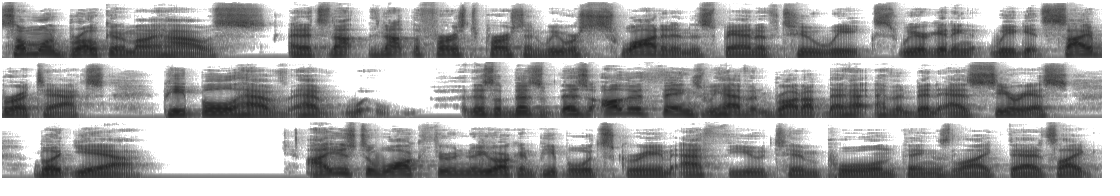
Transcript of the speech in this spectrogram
someone broke into my house, and it's not not the first person. We were swatted in the span of two weeks. We are getting we get cyber attacks. People have have there's there's there's other things we haven't brought up that haven't been as serious. But yeah, I used to walk through New York and people would scream "F you, Tim Pool" and things like that. It's like,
